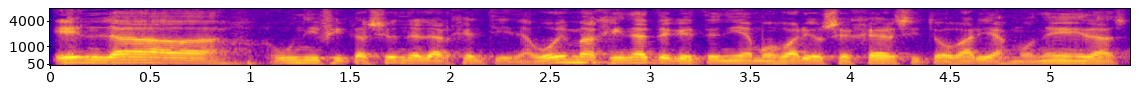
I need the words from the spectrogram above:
en la unificación de la Argentina. Vos imaginate que teníamos varios ejércitos, varias monedas,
